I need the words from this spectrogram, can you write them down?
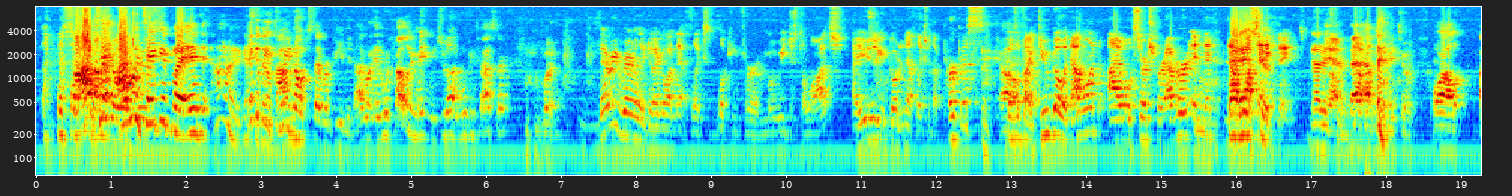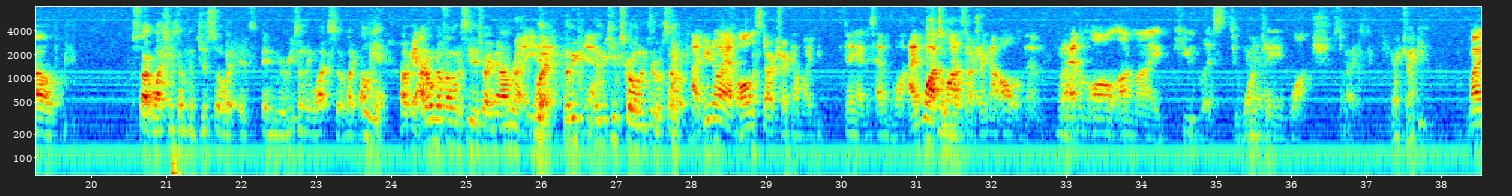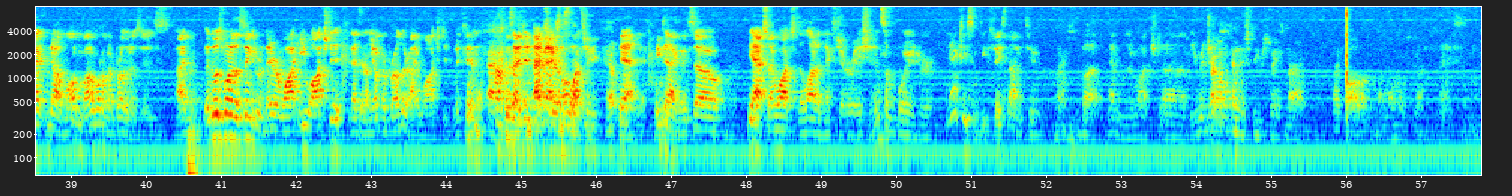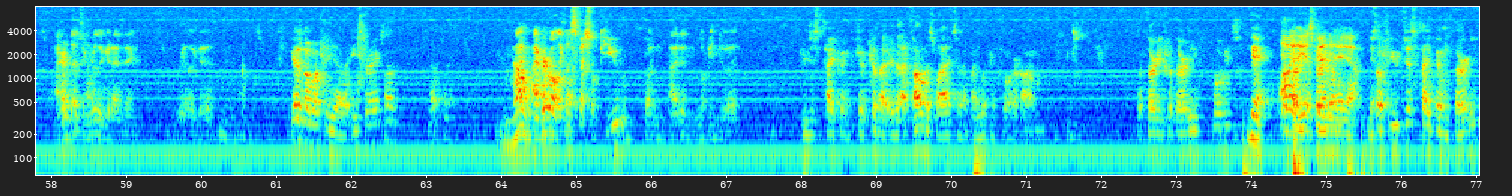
so I'll I take know I would take it, but it I don't know. It could be three notes that repeated. I would, it would probably make me choose the movie faster. But Very rarely do I go on Netflix looking for a movie just to watch. I usually go to Netflix with a purpose. Because Oh, if I do go without one, I will search forever and then mm. not is watch anything. That is yeah, true. that happens to me too. Or I'll, I'll start watching something just so it's in your recently watched. So like, oh yeah, okay, I don't know if I want to see this right now. Right, yeah, But let me yeah. let me keep scrolling through. So I do know I have all the Star Trek on my thing. I just haven't watched. I've watched a lot of Star Trek, not all of them, but I have them all on my queued list to one day watch. Star Trek. Trekkie? My no, one, my- one of my brothers is. I, it was one of those things where they were he watched it and as a younger brother. I watched it with him because I didn't have access accidental to watching. it. Yep. Yeah, exactly. So yeah, so I watched a lot of Next Generation and some Voyager, and actually some Deep Space Nine too. Nice. But I haven't really watched uh, the I original. haven't finished Deep Space Nine, like all of them. I'm almost done. Nice. I heard that's a really good. I think really good. You guys know about the uh, Easter eggs on Netflix? No. I, I heard about like a special queue, but I didn't look. You just type in because I, I found this by accident by looking for um, the thirty for thirty movies. Yeah. Oh yeah, ESPN. Yeah, yeah. So if you just type in thirty,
